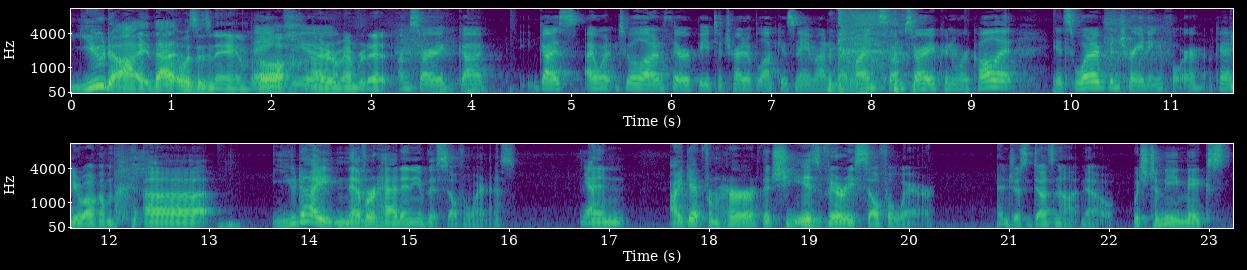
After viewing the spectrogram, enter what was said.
Yudai. That was his name. Thank oh, you. I remembered it. I'm sorry, God. Guys, I went to a lot of therapy to try to block his name out of my mind, so I'm sorry I couldn't recall it. It's what I've been training for, okay? You're welcome. Uh, never had any of this self awareness. Yeah. And I get from her that she is very self aware and just does not know, which to me makes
